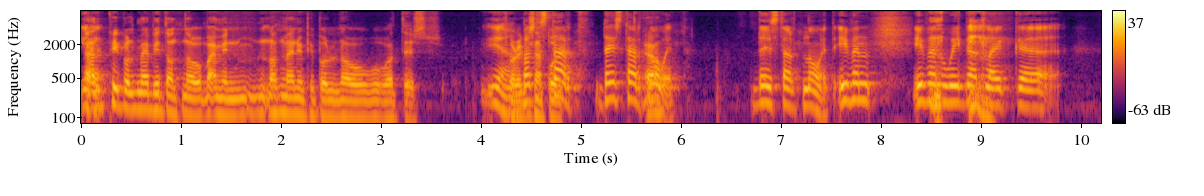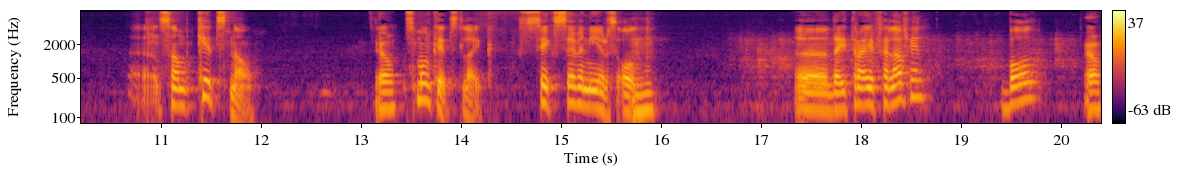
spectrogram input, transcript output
yeah. and people maybe don't know. I mean, not many people know what this. Yeah, for but example. start. They start know it. They start know it. Even even we got like uh, uh, some kids now. Yeah. small kids like six seven years old Mm-hmm. uh, they try falafel ball Yeah.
